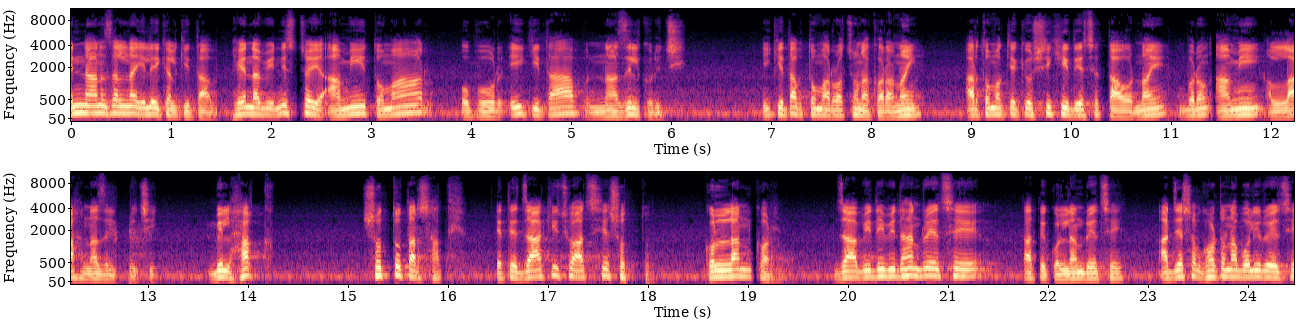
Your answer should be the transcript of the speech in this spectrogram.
ইন্না আনজালনা ইলাইকাল কিতাব। হে নবী, নিশ্চয়ই আমি তোমার ওপর এই কিতাব নাজিল করেছি। এই কিতাব তোমার রচনা করা নয়, আর তোমাকে কেউ শিখিয়ে দিয়েছে তাও নয়, বরং আমি আল্লাহ নাজিল করেছি। বিল হক সত্যতার সাথে। এতে যা কিছু আছে সত্য। কল্যাণকর। যা বিধিবিধান রয়েছে, তাতে কল্যাণ রয়েছে। আর যেসব ঘটনাবলী রয়েছে,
